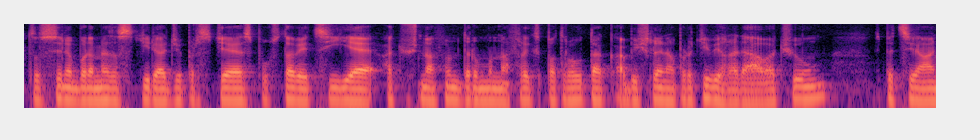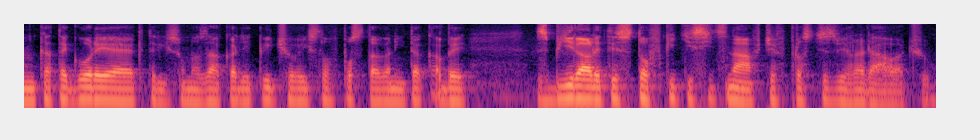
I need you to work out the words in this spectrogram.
to si nebudeme zastírat, že prostě spousta věcí je, ať už na film nebo na Flix Patrol, tak aby šly naproti vyhledávačům. Speciální kategorie, které jsou na základě klíčových slov postavené, tak aby sbírali ty stovky tisíc návštěv prostě z vyhledávačů. Uh,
